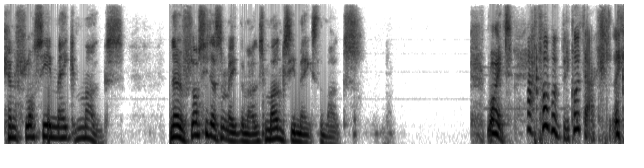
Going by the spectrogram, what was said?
Can Flossie make mugs? No, Flossie doesn't make the mugs. Mugsy makes the mugs. Right, I probably could actually.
